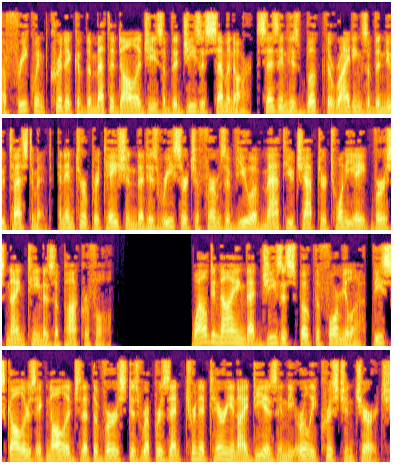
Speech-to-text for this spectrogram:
a frequent critic of the methodologies of the Jesus Seminar, says in his book The Writings of the New Testament, an interpretation that his research affirms a view of Matthew chapter 28 verse 19 as apocryphal. While denying that Jesus spoke the formula, these scholars acknowledge that the verse does represent Trinitarian ideas in the early Christian Church.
